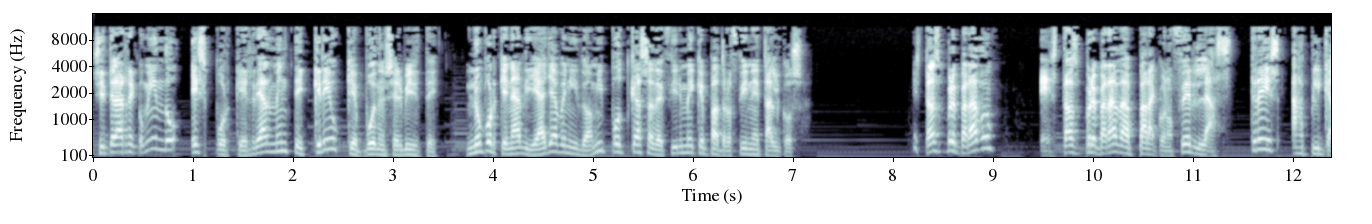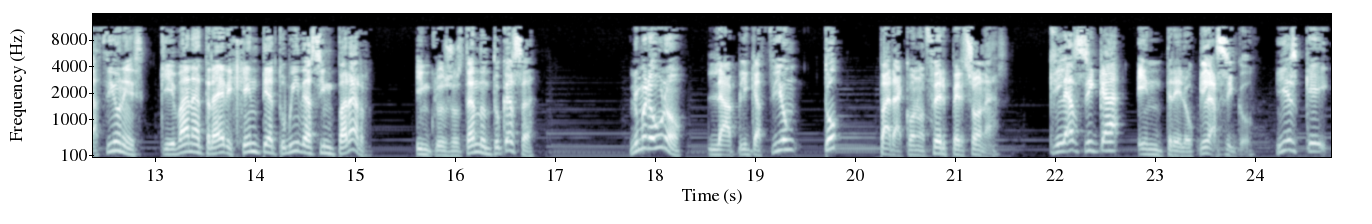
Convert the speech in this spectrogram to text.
Si te las recomiendo es porque realmente creo que pueden servirte, no porque nadie haya venido a mi podcast a decirme que patrocine tal cosa. ¿Estás preparado? ¿Estás preparada para conocer las tres aplicaciones que van a traer gente a tu vida sin parar, incluso estando en tu casa? Número 1. La aplicación top para conocer personas. Clásica entre lo clásico. Y es que,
